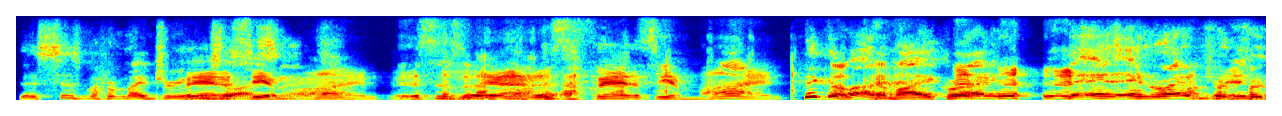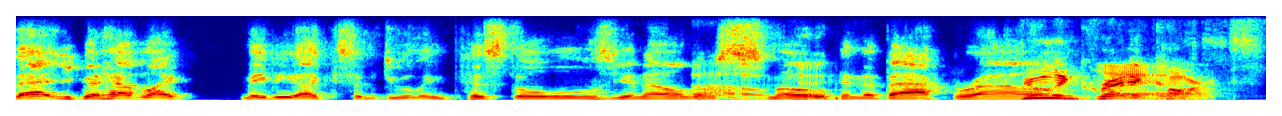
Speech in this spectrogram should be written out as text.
This is one of my dreams. Fantasy last of night. mine. This is yeah, this is fantasy of mine. Think about Okay. it, Mike. Right, and, and right I'm for, in. for that, you could have like maybe like some dueling pistols. You know, a little Oh, smoke okay. in the background. Dueling credit yes. cards.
